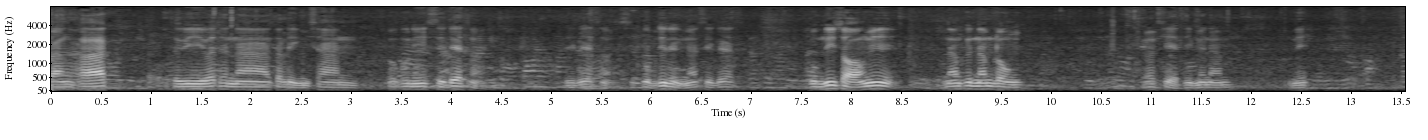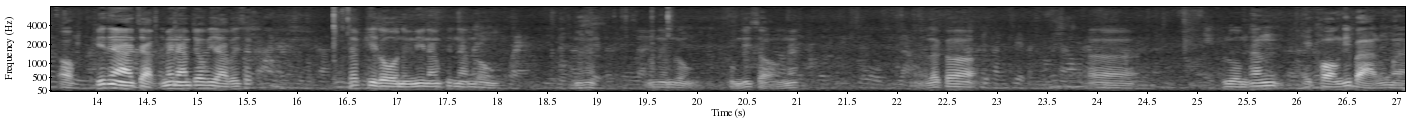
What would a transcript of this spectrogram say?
บางพัดทวีวัฒนาตลิ่งชันพวกพวกนี้ซีเรียสหน่อยซีเรียสหน่อยกลุ่มที่หนึ่งนะซีเรียสกลุ่มที่สองนี่น้ำขึ้นน้ำลง ก็เขตที่แม่น้ำนี่ออกพิจารณาจากแม่น้ำเจ้าพระยาไปสัก สักกิโลหนึ่งนี่น้ำขึ้นน้ำลงนะฮะขึ้นน้ำลงกลุ่มที่สองนะแล้วก็เอ่อรวมทั้งไอ้คลองที่บ่าลงมา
